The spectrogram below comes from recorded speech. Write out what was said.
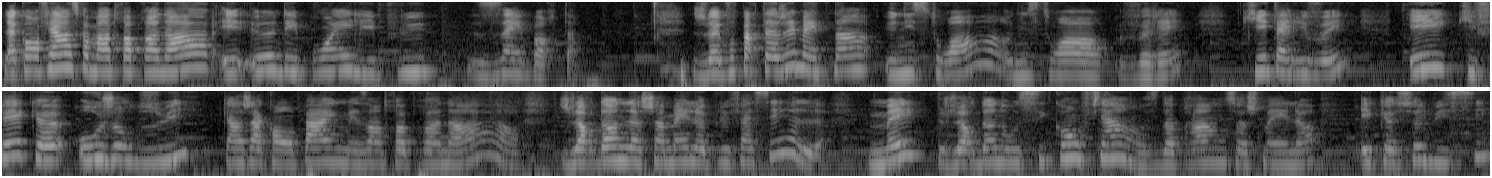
La confiance comme entrepreneur est un des points les plus importants. Je vais vous partager maintenant une histoire, une histoire vraie qui est arrivée et qui fait qu'aujourd'hui, quand j'accompagne mes entrepreneurs, je leur donne le chemin le plus facile, mais je leur donne aussi confiance de prendre ce chemin-là et que celui-ci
